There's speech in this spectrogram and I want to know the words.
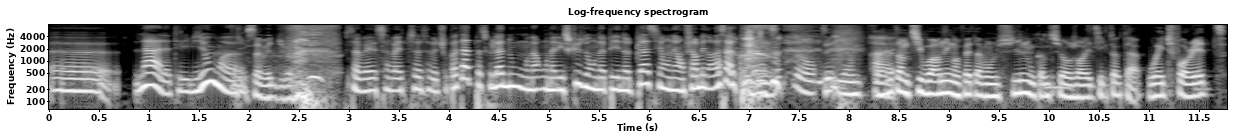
Euh, là, à la télévision, euh, Ça va être dur. ça, va, ça, va être, ça va être chaud patate parce que là, nous, on a, on a l'excuse de on a payé notre place et on est enfermé dans la salle. Quoi. Exactement. Il y a un, Ah ouais. mettre un petit warning en fait avant le film, comme sur genre les TikTok, t'as wait for it.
